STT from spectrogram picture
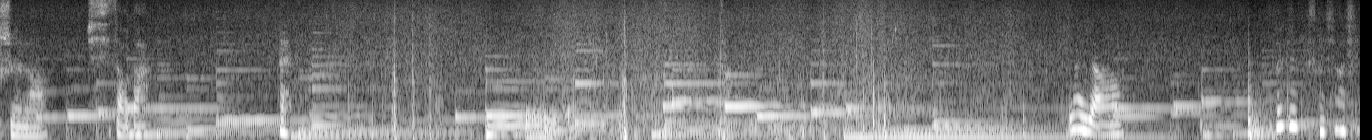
水了，去洗澡吧。哎，慢点啊！哎哎，小心小心。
